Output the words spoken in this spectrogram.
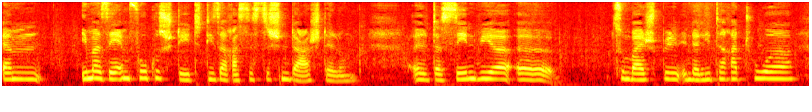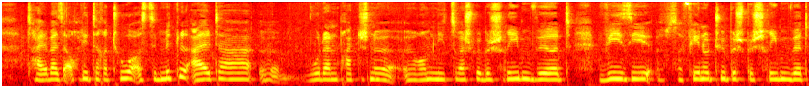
ähm, immer sehr im Fokus steht dieser rassistischen Darstellung. Äh, das sehen wir äh, zum Beispiel in der Literatur, teilweise auch Literatur aus dem Mittelalter, äh, wo dann praktisch eine Romni zum Beispiel beschrieben wird, wie sie phänotypisch beschrieben wird.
